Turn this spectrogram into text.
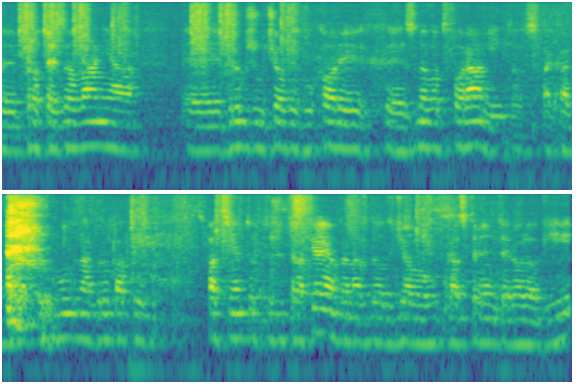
y, protezowania y, dróg żółciowych u chorych y, z nowotworami. To jest taka główna grupa tych pacjentów, którzy trafiają do nas do oddziału gastroenterologii,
